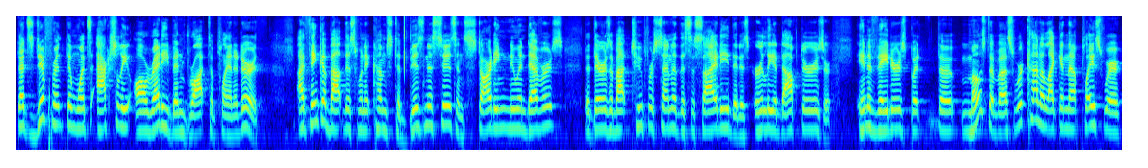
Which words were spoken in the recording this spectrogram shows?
that's different than what's actually already been brought to planet Earth? I think about this when it comes to businesses and starting new endeavors that there is about 2% of the society that is early adopters or innovators, but the most of us, we're kind of like in that place where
